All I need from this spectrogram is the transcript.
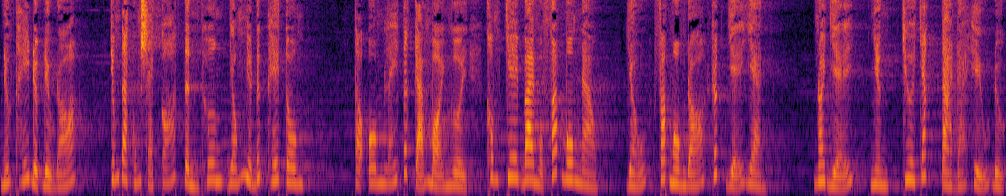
Nếu thấy được điều đó, chúng ta cũng sẽ có tình thương giống như Đức Thế Tôn. Ta ôm lấy tất cả mọi người, không chê bai một pháp môn nào, dẫu pháp môn đó rất dễ dàng. Nó dễ nhưng chưa chắc ta đã hiểu được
